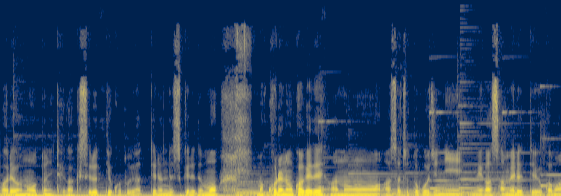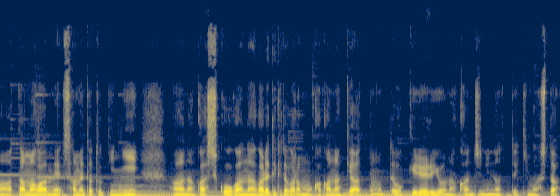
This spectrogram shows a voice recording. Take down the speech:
流れをノートに手書きするっていうことをやってるんですけれども、まあ、これのおかげで、あの朝ちょっと5時に目が覚めるっていうか、まあ、頭が目覚めた時にあなんか思考が流れてきたからもう書かなきゃって思って起きれるような感じになってきました。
